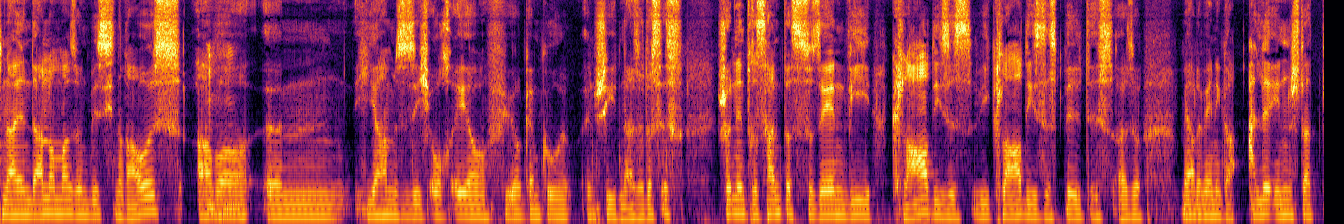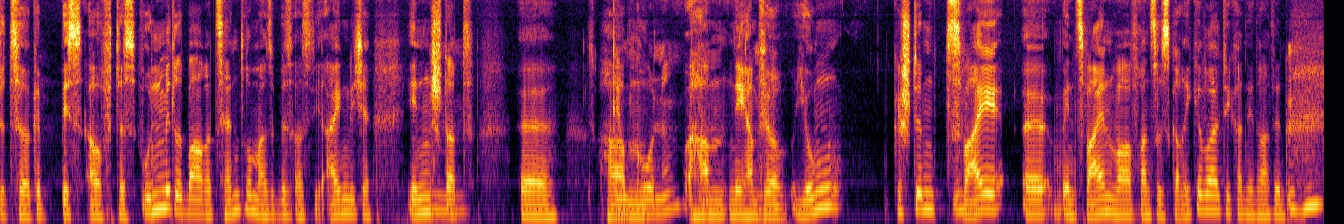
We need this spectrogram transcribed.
knallen da nochmal so ein bisschen raus, aber mhm. ähm, hier haben sie sich auch eher für Gemco entschieden. Also das ist schon interessant, das zu sehen, wie klar dieses, wie klar dieses Bild ist. Also mehr oder weniger alle Innenstadtbezirke bis auf das unmittelbare Zentrum, also bis auf die eigentliche Innenstadt mhm. äh, haben, Gemco, ne? haben, nee, haben für Jung gestimmt. Zwei, mhm. Äh, in zweien war Franziska Riekewald, die Kandidatin mhm.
